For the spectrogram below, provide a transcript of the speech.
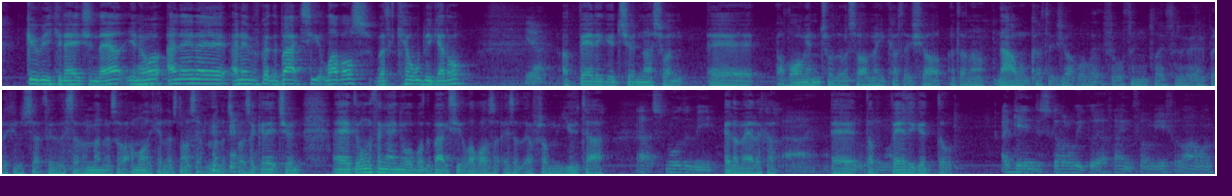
Good wee connection there, you know. And then uh, and then we've got the Backseat Lovers with Kilby Girl. Yeah. A very good tune this one. Uh, a long intro though, so I might cut it short. I don't know. Nah, I won't cut it short. We'll let the full thing play through. Everybody can sit through the seven minutes. Oh, I'm only kidding. It's not seven minutes, but it's a great tune. Uh, the only thing I know about the Backseat Lovers is that they're from Utah That's more than me. in America. Aye. Uh, they're very good though. Again, Discover Weekly, I think, for me for that one.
